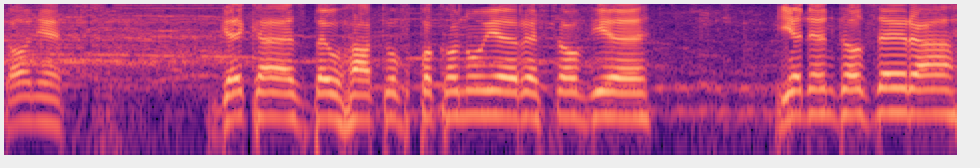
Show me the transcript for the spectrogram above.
Koniec. GKS Bełchatów pokonuje Resowie 1 do 0.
